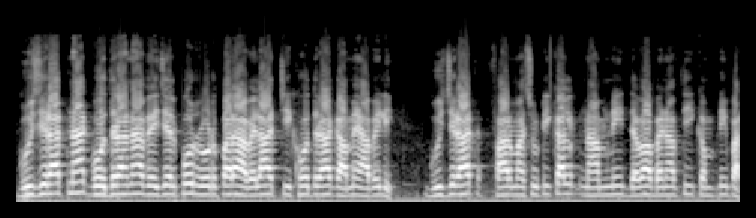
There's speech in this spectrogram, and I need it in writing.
ગુજરાતના ગોધરાના વેજલપુર રોડ પર આવેલા ચીખોદરા ગામે આવેલી ગુજરાત ફાર્માસ્યુટિકલ નામની દવા બનાવતી કંપની પર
